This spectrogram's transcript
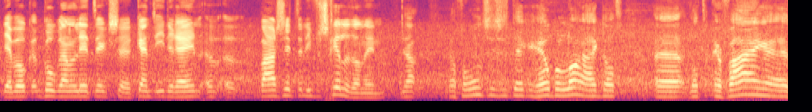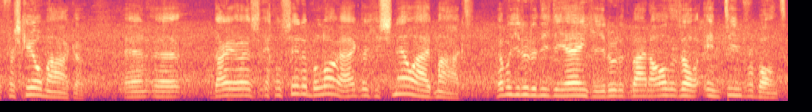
Die hebben ook Google Analytics, uh, kent iedereen. waar zitten die verschillen dan in? Ja, nou, voor ons is het denk ik heel belangrijk dat, dat ervaringen het verschil maken. En daar is echt ontzettend belangrijk dat je snelheid maakt. Want je doet het niet in je eentje, je doet het bijna altijd wel in teamverband,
